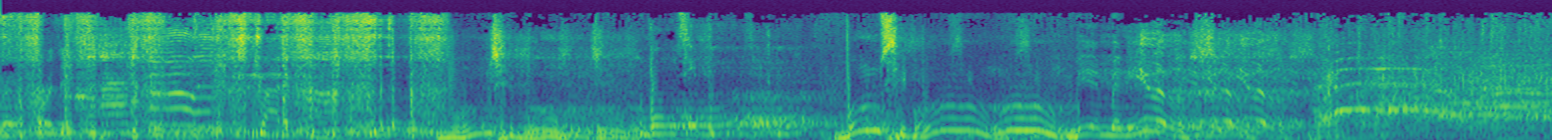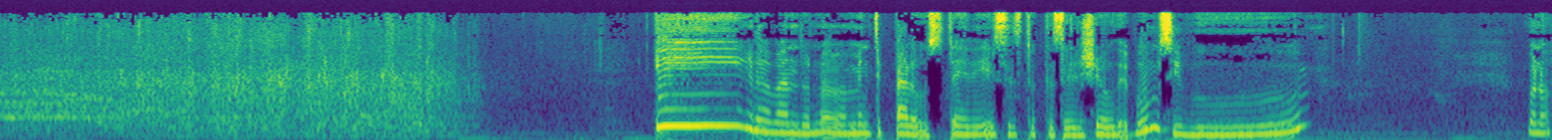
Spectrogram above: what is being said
or they try to Boomsy boom. Boomsy boom. Boomsy boom. Bienvenidos. Y grabando nuevamente para ustedes esto que es el show de Boomsy Boom. Bueno,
